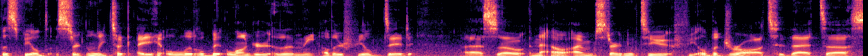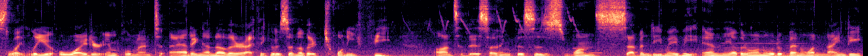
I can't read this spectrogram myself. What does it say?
This field certainly took a little bit longer than the other field did. Uh, so now I'm starting to feel the draw to that uh, slightly wider implement, adding another, I think it was another 20 feet onto this. I think this is 170 maybe, and the other one would have been 190.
